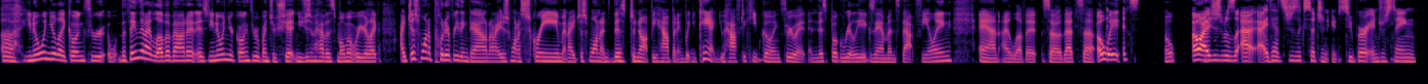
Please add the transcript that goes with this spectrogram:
uh, you know when you're like going through the thing that I love about it is you know when you're going through a bunch of shit and you just have this moment where you're like I just want to put everything down and I just want to scream and I just want this to not be happening but you can't. You have to keep going through it and this book really examines that feeling and I love it. So that's uh, oh wait. It's Oh. oh i just was I, I that's just like such an super interesting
